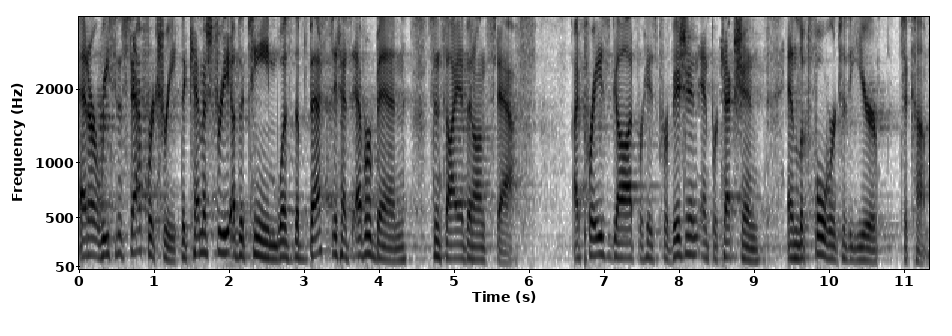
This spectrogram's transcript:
At our recent staff retreat, the chemistry of the team was the best it has ever been since I have been on staff. I praise God for his provision and protection and look forward to the year to come.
